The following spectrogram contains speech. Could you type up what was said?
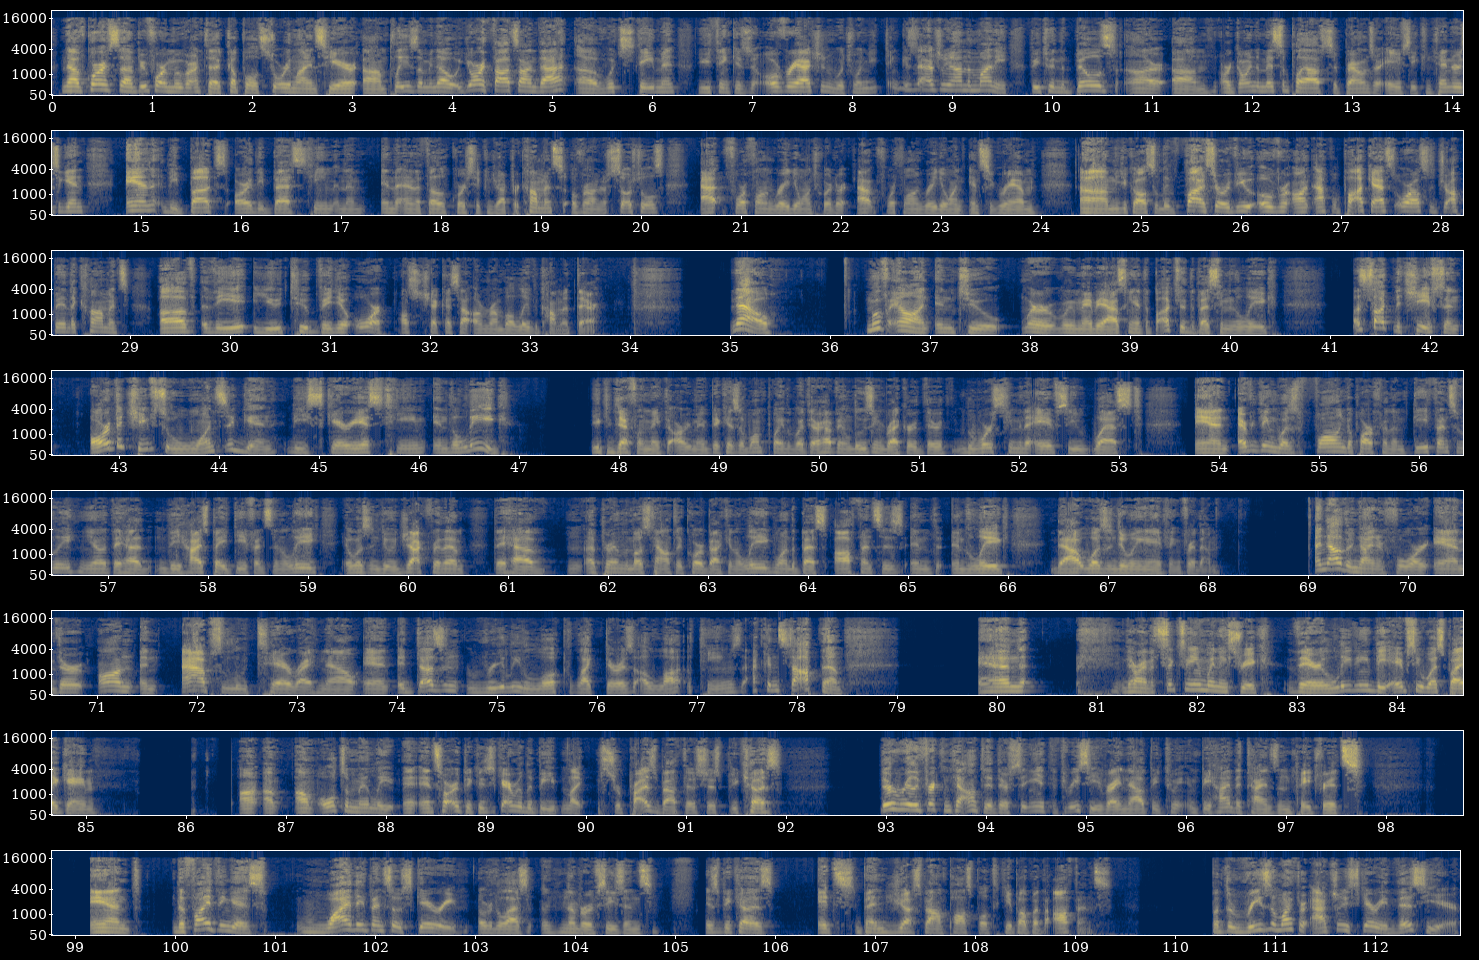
Now, of course, uh, before we move on to a couple of storylines here, um, please let me know your thoughts on that. Uh, which statement you think is an overreaction? Which one you think is actually on the money? Between the Bills are um, are going to miss the playoffs, the Browns are AFC contenders again, and the Bucks are the best team in the in the NFL. Of course, you can drop your comments over on our socials at Fourth Long Radio on Twitter, at Fourth Long Radio on Instagram. Um, you can also leave a five star review over on Apple Podcasts, or also drop in the comments of the YouTube video, or also check us out on Rumble. Leave a comment there. Now, moving on into where we may be asking if the Bucks are the best team in the league. Let's talk the Chiefs and are the Chiefs once again the scariest team in the league? You could definitely make the argument because at one point where they're having a losing record, they're the worst team in the AFC West, and everything was falling apart for them defensively. You know, they had the highest paid defense in the league. It wasn't doing jack for them. They have apparently the most talented quarterback in the league, one of the best offenses in the, in the league. That wasn't doing anything for them. And now they're nine and four, and they're on an absolute tear right now, and it doesn't really look like there is a lot of teams that can stop them. And they're on a six game winning streak. They're leading the AFC West by a game. I'm, I'm ultimately, it's hard because you can't really be like surprised about this just because they're really freaking talented. They're sitting at the three seed right now between behind the Titans and the Patriots. And the funny thing is, why they've been so scary over the last number of seasons is because it's been just about impossible to keep up with the offense. But the reason why they're actually scary this year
